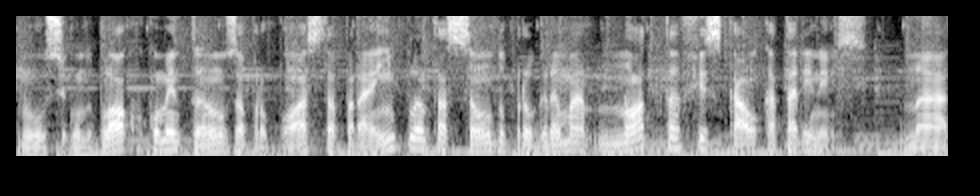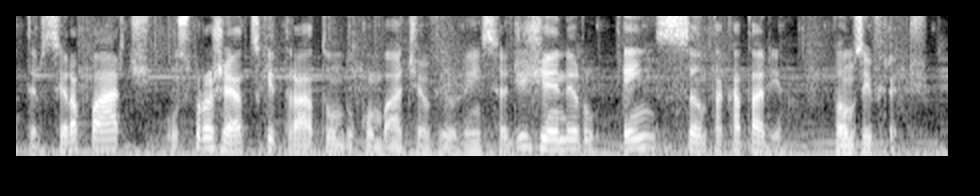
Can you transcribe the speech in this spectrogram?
No segundo bloco, comentamos a proposta para a implantação do programa Nota Fiscal Catarinense. Na terceira parte, os projetos que tratam do combate à violência de gênero em Santa Catarina. Vamos em frente.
